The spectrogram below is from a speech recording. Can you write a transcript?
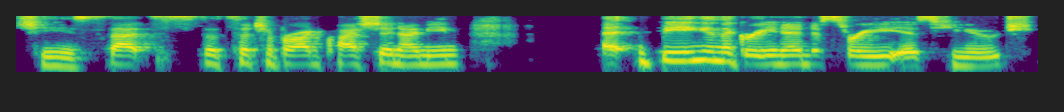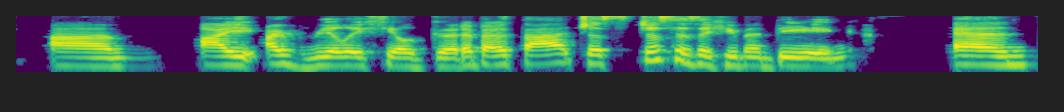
Geez, that's that's such a broad question. I mean eh, being in the green industry is huge. Um, I, I really feel good about that just just as a human being. And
